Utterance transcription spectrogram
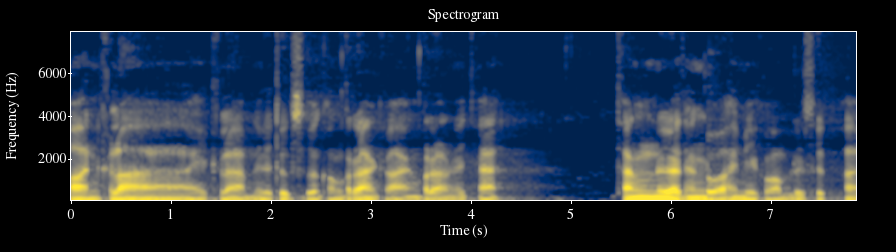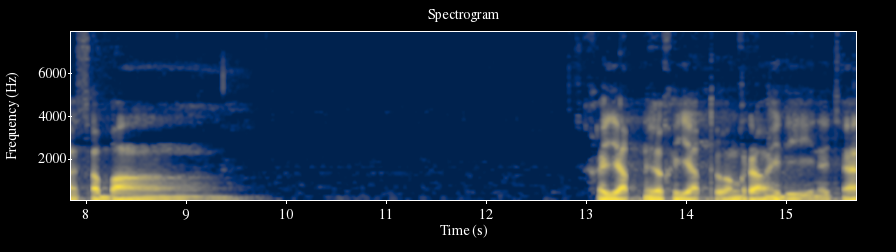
ผ่อนคลายกล้ามเนื้อทุกส่วนของร่างกายของเรานะจ๊ะ ทั้งเนื้อทั้งตัวให้มีความรู้สึกว่าสบายขยับเนื้อขยับตัวของเราให้ดีนะจ๊ะ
